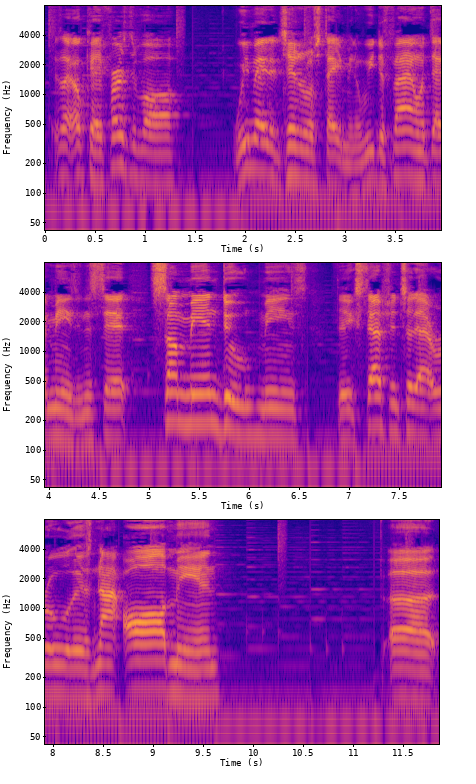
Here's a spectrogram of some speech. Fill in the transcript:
It's like, okay, first of all, we made a general statement and we defined what that means. And it said, some men do means the exception to that rule is not all men, uh,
